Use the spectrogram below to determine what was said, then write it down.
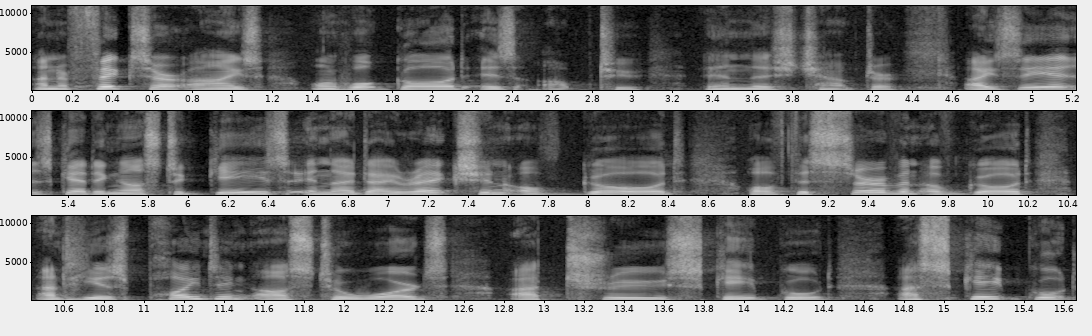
and fix our eyes on what God is up to in this chapter. Isaiah is getting us to gaze in the direction of God, of the servant of God, and he is pointing us towards a true scapegoat, a scapegoat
